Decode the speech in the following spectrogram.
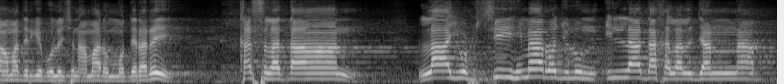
আমাদেরকে বলেছেন, আমার উম্মদের আরে খাসলাতান, লা ইউহসি হিমা রজুলুন ইল্লা দাখালাল জান্নাব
